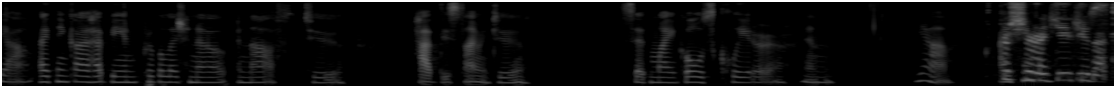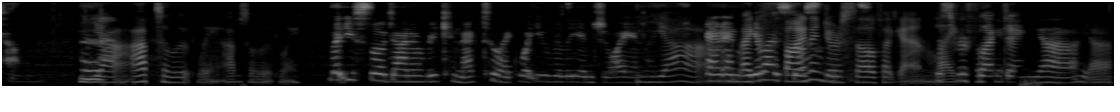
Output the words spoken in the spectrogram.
yeah, I think I have been privileged eno- enough to have this time to set my goals clearer and yeah For i sure i it gave you that time. Yeah absolutely absolutely let you slow down and reconnect to like what you really enjoy and like, yeah and, and like realize finding yourself again Just like okay reflecting. Yeah, yeah.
